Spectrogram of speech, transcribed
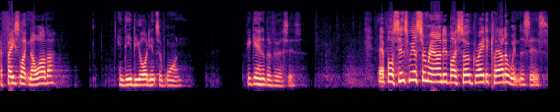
A face like no other. Indeed, the audience of one. Look again at the verses. Therefore, since we are surrounded by so great a cloud of witnesses,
